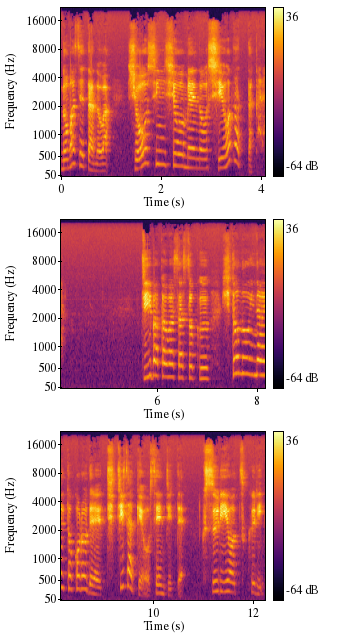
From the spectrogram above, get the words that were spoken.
飲ませたのは正真正銘の塩だったから。ジーバカは早速人のいないところで乳酒を煎じて薬を作り、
